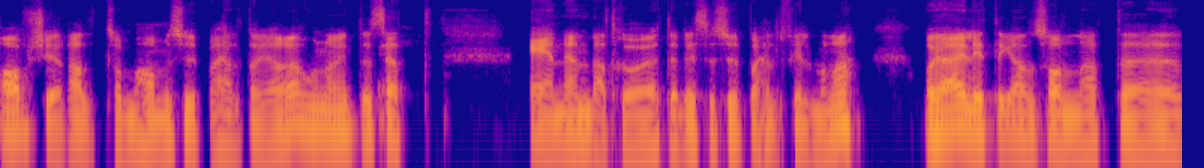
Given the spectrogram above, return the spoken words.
avskyr alt som har med superhelter å gjøre. Hun har ikke sett en enda, tror jeg, til disse superheltfilmene. Og jeg er litt sånn at uh,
